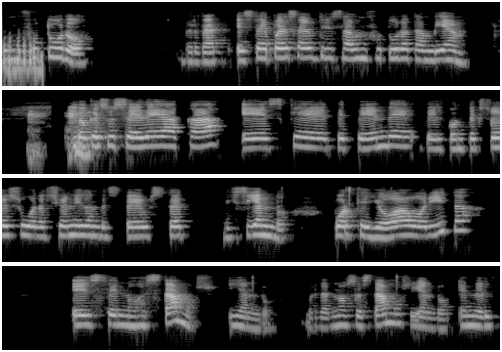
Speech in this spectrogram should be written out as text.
un futuro, ¿verdad? Este puede ser utilizado en futuro también. Lo que sucede acá es que depende del contexto de su oración y donde esté usted diciendo, porque yo ahorita este, nos estamos yendo, ¿verdad? Nos estamos yendo. En, el,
